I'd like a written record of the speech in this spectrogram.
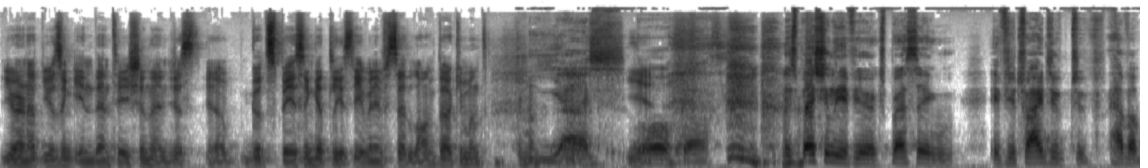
you're not using indentation and just, you know, good spacing at least, even if it's a long document. Yes. yeah. Oh god. Especially if you're expressing if you're trying to, to have a,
